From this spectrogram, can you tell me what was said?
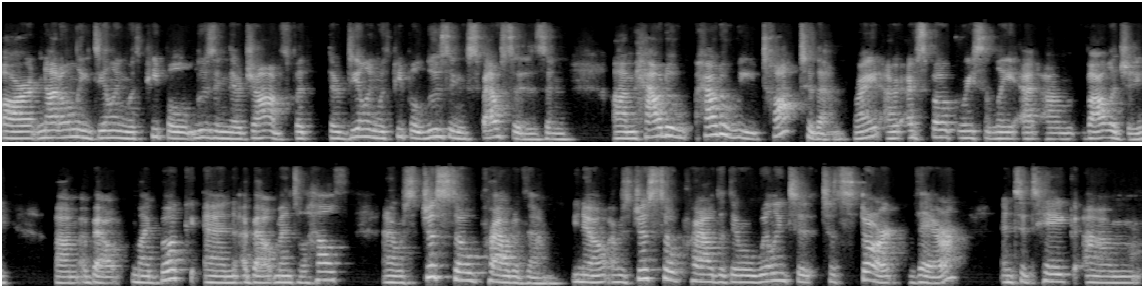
are not only dealing with people losing their jobs, but they're dealing with people losing spouses and um, how do how do we talk to them, right? I, I spoke recently at um, Vology um, about my book and about mental health, and I was just so proud of them. You know, I was just so proud that they were willing to to start there and to take um,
